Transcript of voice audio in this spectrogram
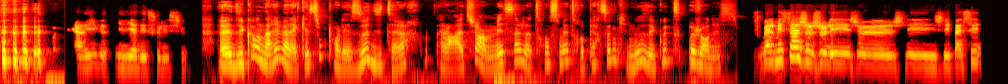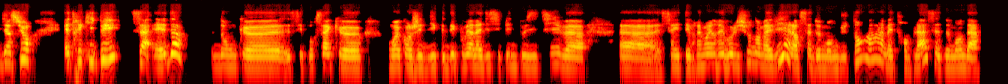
quoi qu'il arrive, il y a des solutions. Euh, du coup, on arrive à la question pour les auditeurs. Alors, as-tu un message à transmettre aux personnes qui nous écoutent aujourd'hui? Bah, Le message, je l'ai, je, je l'ai passé. Bien sûr, être équipé, ça aide. Donc, euh, c'est pour ça que moi, quand j'ai découvert la discipline positive, euh, ça a été vraiment une révolution dans ma vie. Alors, ça demande du temps hein, à mettre en place. Ça demande à,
